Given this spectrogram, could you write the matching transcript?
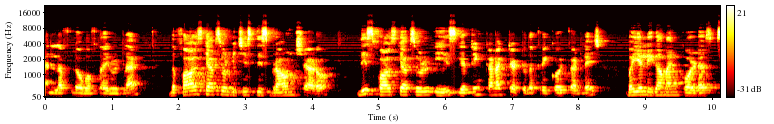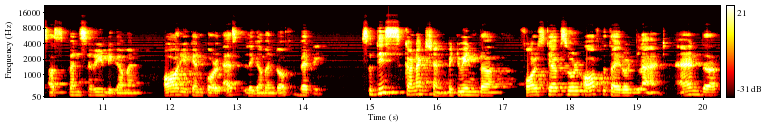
and left lobe of thyroid gland. The false capsule which is this brown shadow, this false capsule is getting connected to the cricoid cartilage by a ligament called as suspensory ligament or you can call as ligament of Berry. So this connection between the false capsule of the thyroid gland and the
